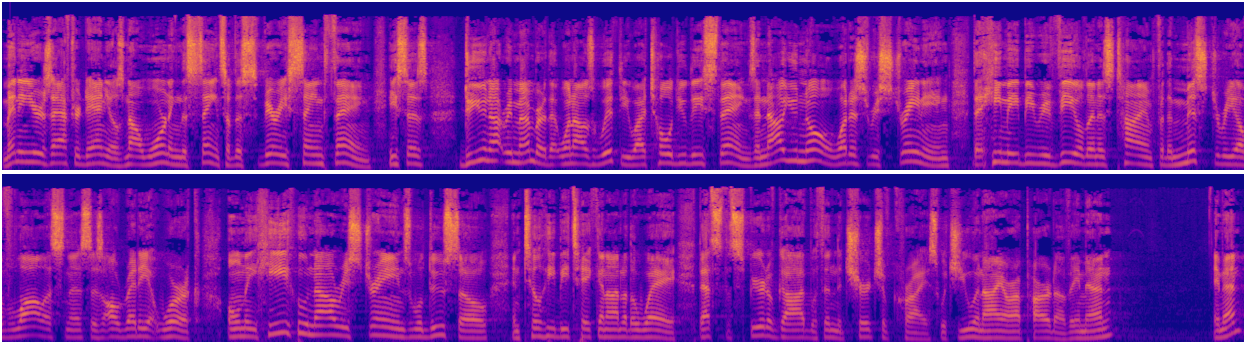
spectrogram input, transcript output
many years after Daniel, is now warning the saints of this very same thing. He says, Do you not remember that when I was with you, I told you these things? And now you know what is restraining, that he may be revealed in his time, for the mystery of lawlessness is already at work. Only he who now restrains will do so until he be taken out of the way. That's the Spirit of God within the church of Christ, which you and I are a part of. Amen? Amen?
